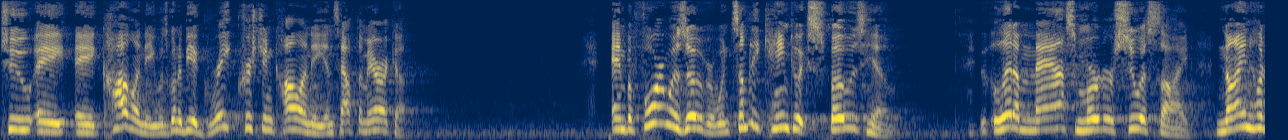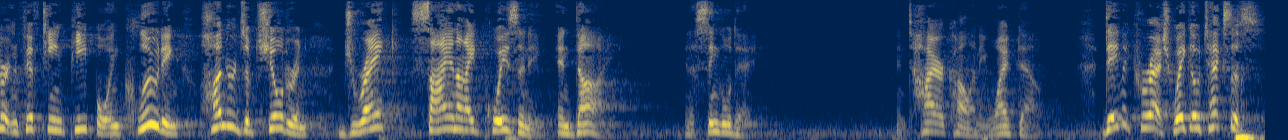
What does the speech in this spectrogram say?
to a, a colony. It was going to be a great Christian colony in South America. And before it was over, when somebody came to expose him, led a mass murder suicide. 915 people, including hundreds of children, drank cyanide poisoning and died in a single day. Entire colony wiped out. David Koresh, Waco, Texas.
